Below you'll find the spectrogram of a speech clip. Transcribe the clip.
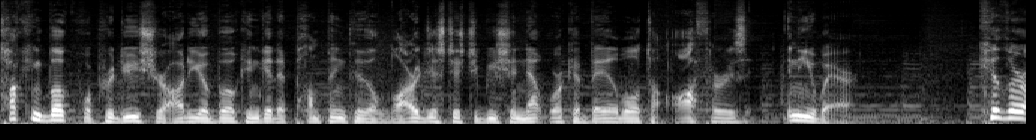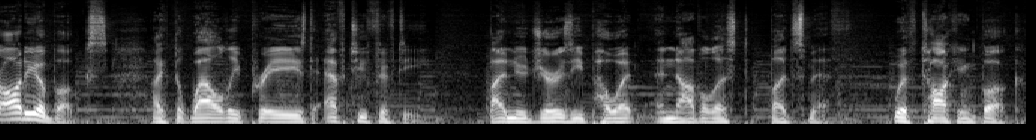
Talking Book will produce your audiobook and get it pumping through the largest distribution network available to authors anywhere. Killer audiobooks like the wildly praised F 250 by New Jersey poet and novelist Bud Smith. With Talking Book,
